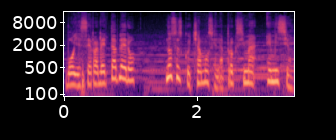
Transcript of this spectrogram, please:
Voy a cerrar el tablero nos escuchamos en la próxima emisión.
